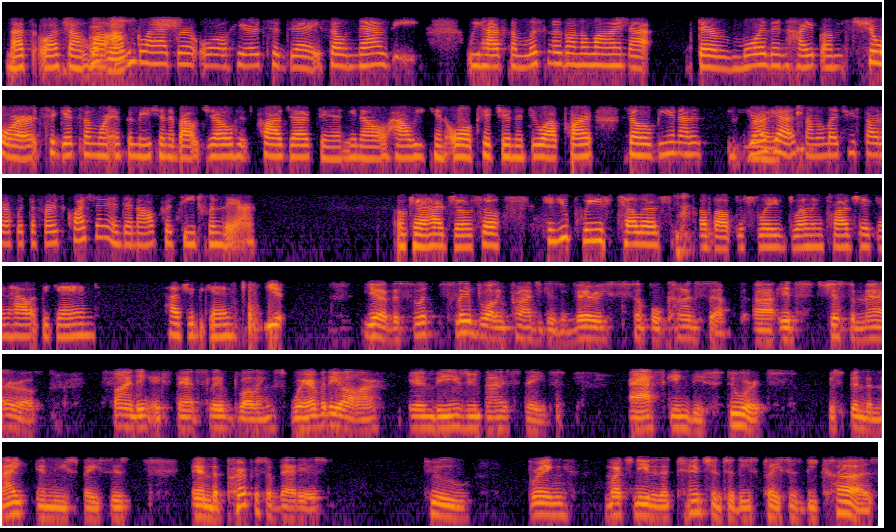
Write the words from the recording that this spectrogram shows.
That's awesome. Well, I'm Uh-huh. glad we're all here today. So, Nazzy, we have some listeners on the line that they're more than hype, I'm sure, to get some more information about Joe, his project, and, you know, how we can all pitch in and do our part. So, being that it's your Right. guest, I'm going to let you start off with the first question, and then I'll proceed from there. Okay, hi Joe. So, can you please tell us about the Slave Dwelling Project and how it began? How'd you begin? Yeah, yeah. The sl- slave dwelling project is a very simple concept. Uh, it's just a matter of finding extant slave dwellings wherever they are in these United States, asking the stewards to spend the night in these spaces, and the purpose of that is to bring much needed attention to these places because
